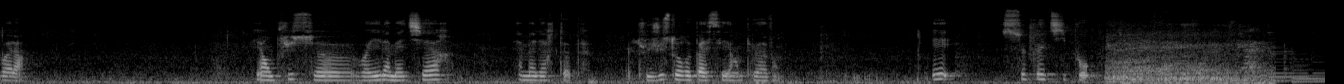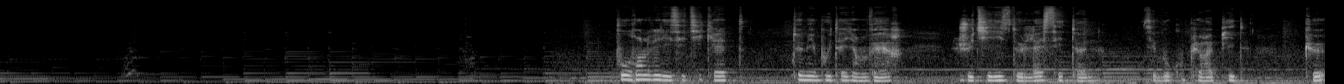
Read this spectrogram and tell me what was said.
Voilà. Et en plus, euh, vous voyez, la matière, elle m'a l'air top. Je vais juste le repasser un peu avant. Et ce petit pot. Pour enlever les étiquettes de mes bouteilles en verre, j'utilise de l'acétone. C'est beaucoup plus rapide que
